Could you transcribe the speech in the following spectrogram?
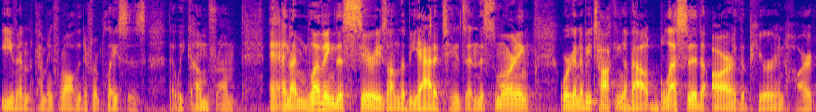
even coming from all the different places that we come from. And I'm loving this series on the Beatitudes. And this morning, we're going to be talking about blessed are the pure in heart.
